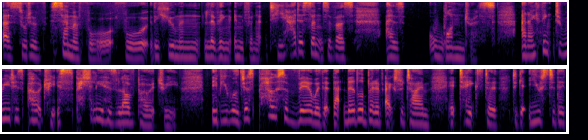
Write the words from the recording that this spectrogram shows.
a sort of semaphore for the human living infinite. He had a sense of us as wondrous. And I think to read his poetry, especially his love poetry, if you will just persevere with it, that little bit of extra time it takes to, to get used to the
